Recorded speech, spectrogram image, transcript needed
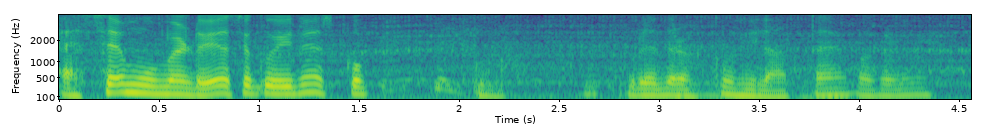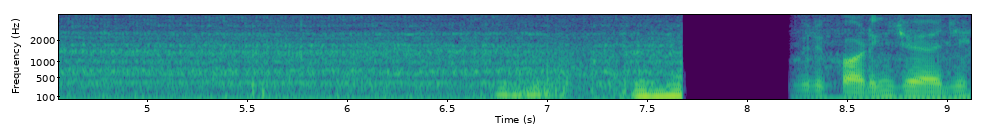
ऐसे मूवमेंट हुई ऐसे कोई ना इसको पूरे दरख्त को हिलाता है पकड़ में रिकॉर्डिंग जो है जी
